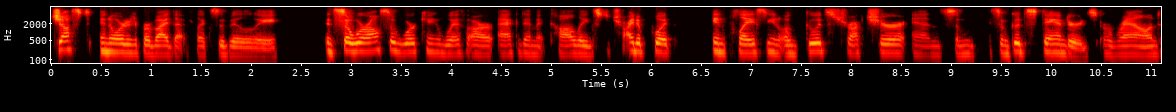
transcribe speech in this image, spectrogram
just in order to provide that flexibility. And so we're also working with our academic colleagues to try to put in place, you know, a good structure and some some good standards around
